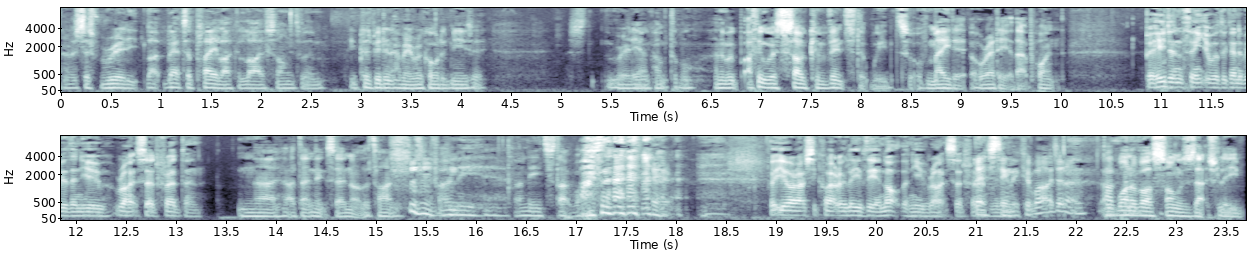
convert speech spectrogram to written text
And it was just really like we had to play like a live song to him because we didn't have any recorded music. It's really uncomfortable. And then we, I think we were so convinced that we'd sort of made it already at that point. But he didn't think you were going to be the new Right Said Fred then. No, I don't think so. Not at the time. if only, yeah, if only he'd stuck by. But you're actually quite relieved that you're not the new right said Fred. Best thing that could. Well, I don't know. Well, one of our songs is actually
